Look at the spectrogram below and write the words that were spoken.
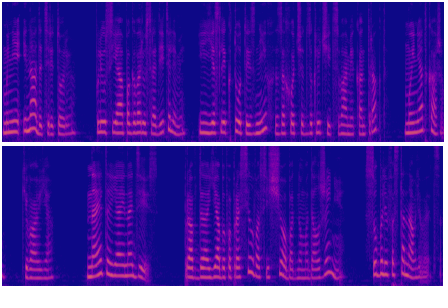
Мне и надо территорию. Плюс я поговорю с родителями, и если кто-то из них захочет заключить с вами контракт, мы не откажем, киваю я. На это я и надеюсь. Правда, я бы попросил вас еще об одном одолжении. Соболев останавливается.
